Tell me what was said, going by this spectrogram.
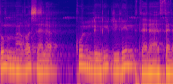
huma gasala kulli rijlin halaathan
